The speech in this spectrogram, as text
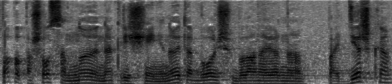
Папа пошел со мной на крещение, но это больше была, наверное, поддержка,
